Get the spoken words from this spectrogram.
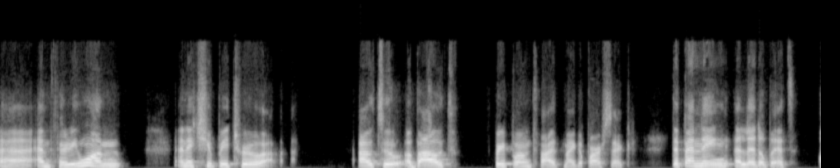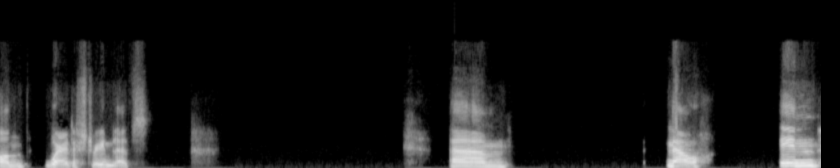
uh, M31, and it should be true out to about 3.5 megaparsec, depending a little bit on where the stream lives. Um, now, in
